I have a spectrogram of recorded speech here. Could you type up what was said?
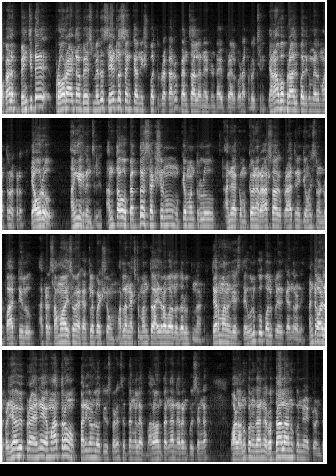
ఒకవేళ పెంచితే ప్రోరాటా బేస్ మీద సీట్ల సంఖ్య నిష్పత్తి ప్రకారం పెంచాలి అనేటువంటి అభిప్రాయాలు కూడా అక్కడ వచ్చినాయి. జనాభా ప్రాతిపదిక మీద మాత్రం అక్కడ ఎవరు అంగీకరించలేదు. అంతా ఒక పెద్ద సెక్షన్ ముఖ్యమంత్రులు అనేక ముఖ్యమైన రాష్ట్రాలకు ప్రాతినిధ్యం వహిస్తున్న పార్టీలు అక్కడ సమావేశం అఖిలపక్షం మరలా నెక్స్ట్ మంత్ హైదరాబాద్లో జరుగుతుందండి తీర్మానం చేస్తే ఉలుకు పలుపు లేదు కేంద్రాన్ని. అంటే వాళ్ళ ప్రజాభిప్రాయాన్ని ఏమాత్రం పరిగణలో తీసుకోవడానికి సిద్ధంగా బలవంతంగా నిరంకుశంగా వాళ్ళు అనుకున్న దాన్ని రుద్దాలనుకునేటువంటి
